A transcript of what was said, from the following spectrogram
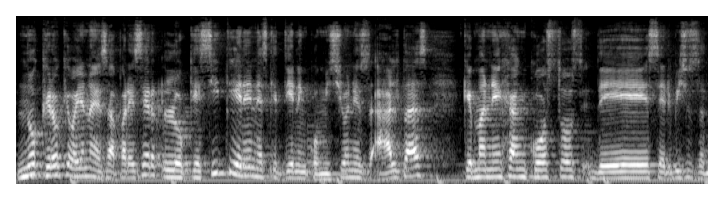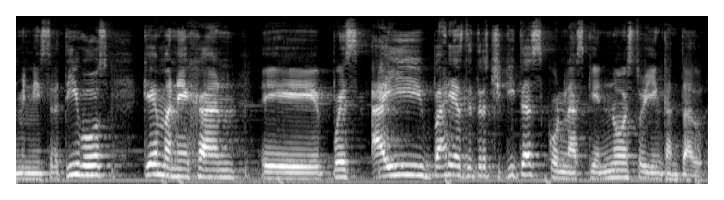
no creo que vayan a desaparecer. Lo que sí tienen es que que tienen comisiones altas, que manejan costos de servicios administrativos, que manejan, eh, pues hay varias letras chiquitas con las que no estoy encantado.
